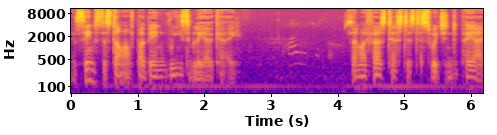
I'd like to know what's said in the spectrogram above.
It seems to start off by being reasonably okay. So my first test is to switch into PA.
